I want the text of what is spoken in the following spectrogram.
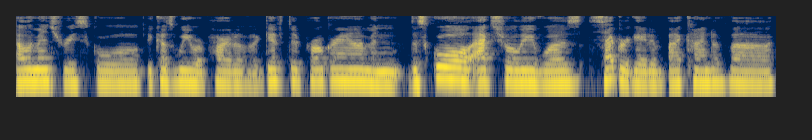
elementary school because we were part of a gifted program and the school actually was segregated by kind of a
